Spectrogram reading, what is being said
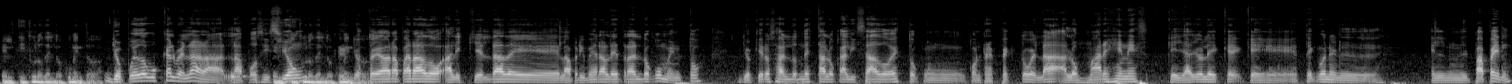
el título del documento. Yo puedo buscar, ¿verdad? La, la posición. del. Yo estoy ahora parado a la izquierda de la primera letra del documento. Yo quiero saber dónde está localizado esto con, con respecto, ¿verdad? A los márgenes que ya yo le que, que tengo en el, en el papel.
